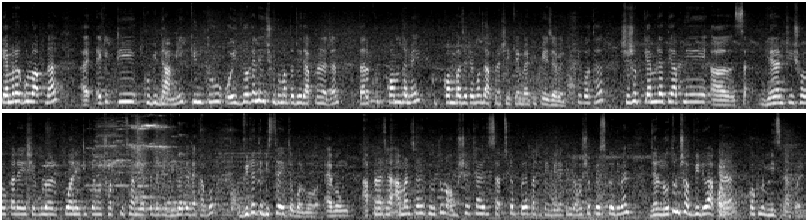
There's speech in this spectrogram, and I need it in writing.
ক্যামেরাগুলো আপনার এক একটি খুবই দামি, কিন্তু ওই দোকানে শুধুমাত্র যদি আপনারা যান, তারা খুব কম দামে, খুব কম বাজেটের মধ্যে আপনার সেই ক্যামেরাটি পেয়ে যাবেন। কথা, সেসব ক্যামেরাতে আপনি গ্যারান্টি সহকারে সেগুলোর কোয়ালিটি কেমন সব কিছু আমি আপনাদেরকে ভিডিওতে দেখাবো। ভিডিওতে বিস্তারিত বলব এবং আপনারা যারা আমার চ্যানেল নতুন, অবশ্যই চ্যানেলটি সাবস্ক্রাইব করে পাশে থেকে বেলাইকনটি অবশ্যই প্রেস করে দেবেন, যেন নতুন সব ভিডিও আপনারা কখনো মিস না করেন।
